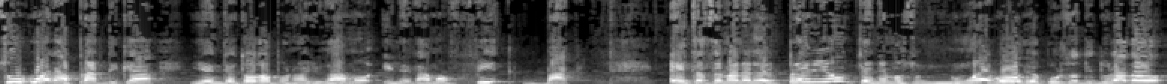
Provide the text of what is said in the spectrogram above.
sus buenas prácticas y entre todos pues, nos ayudamos y le damos feedback. Esta semana en el Premium tenemos un nuevo audiocurso titulado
